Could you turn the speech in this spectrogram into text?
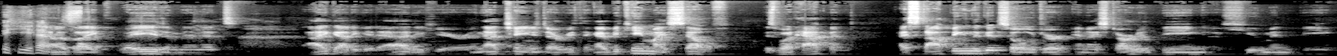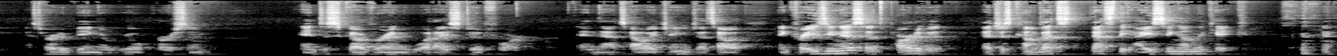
Yes. And I was like, wait a minute, I got to get out of here. And that changed everything. I became myself, is what happened. I stopped being the good soldier and I started being a human being. I started being a real person and discovering what I stood for and that's how I change. That's how and craziness. That's part of it. That just comes. That's that's the icing on the cake.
